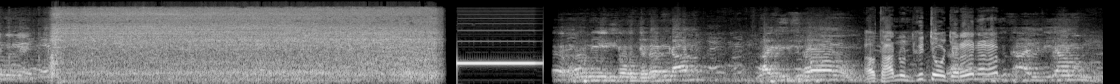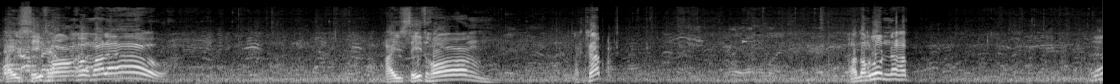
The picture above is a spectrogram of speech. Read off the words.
มันยังไงผู้นี้โจเจริญครับไอ้สีทองเอาฐานนุ่นคือโจเจริญนะครับไทยเตรียมไผ่สีทองเข้ามาแล้วไผ่สีทองนะครับเราต้องรุ่นนะครับเดี๋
